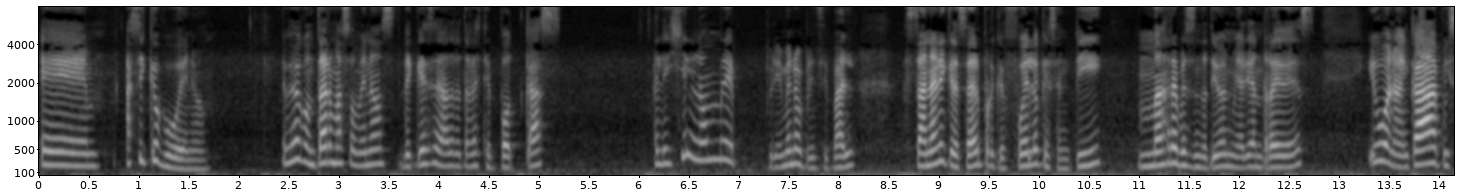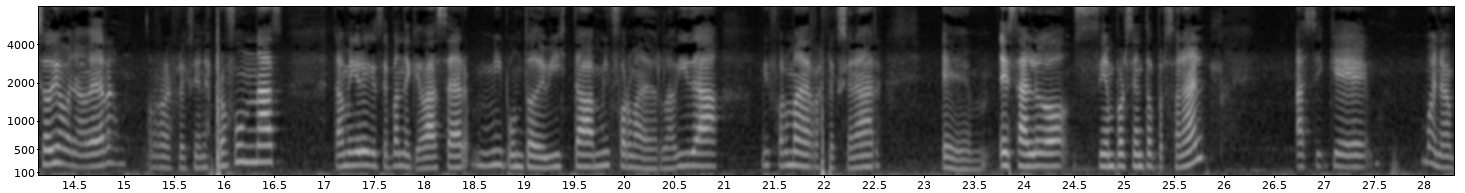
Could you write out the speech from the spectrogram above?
Eh, así que bueno, les voy a contar más o menos de qué se va a tratar este podcast. Elegí el nombre primero principal, Sanar y Crecer, porque fue lo que sentí más representativo en mi área en redes. Y bueno, en cada episodio van a ver reflexiones profundas. También quiero que sepan de que va a ser mi punto de vista, mi forma de ver la vida, mi forma de reflexionar. Em, es algo 100% personal. Así que, bueno,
